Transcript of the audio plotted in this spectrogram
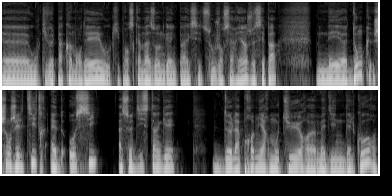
Euh, ou qui veulent pas commander, ou qui pensent qu'Amazon gagne pas assez de sous, j'en sais rien, je sais pas. Mais euh, donc changer le titre aide aussi à se distinguer de la première mouture euh, Made in Delcourt,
